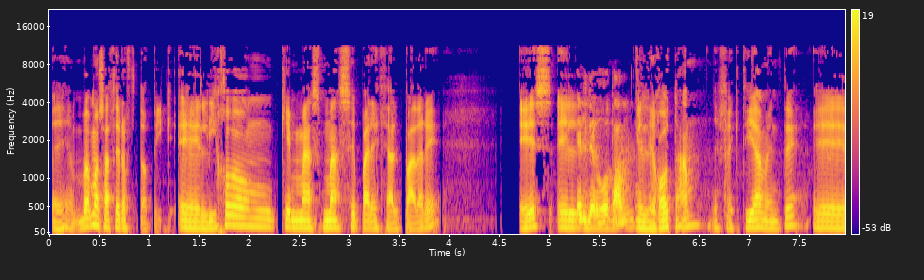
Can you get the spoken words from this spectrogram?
Eh, vamos a hacer off topic. El hijo que más, más se parece al padre es el, el de Gotham. El de Gotham, efectivamente. Eh,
